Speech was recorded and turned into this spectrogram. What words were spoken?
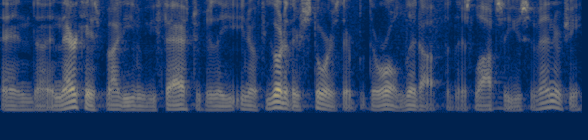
And uh, in their case, it might even be faster because they, you know, if you go to their stores, they're, they're all lit up and there's lots of use of energy.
